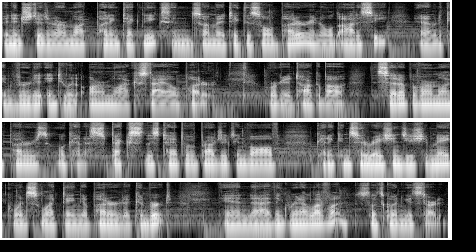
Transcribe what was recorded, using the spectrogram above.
Been interested in arm lock putting techniques, and so I'm going to take this old putter, an old Odyssey, and I'm going to convert it into an arm lock style putter. We're going to talk about the setup of arm lock putters, what kind of specs this type of a project involve, kind of considerations you should make when selecting a putter to convert, and uh, I think we're going to have a lot of fun. So let's go ahead and get started.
